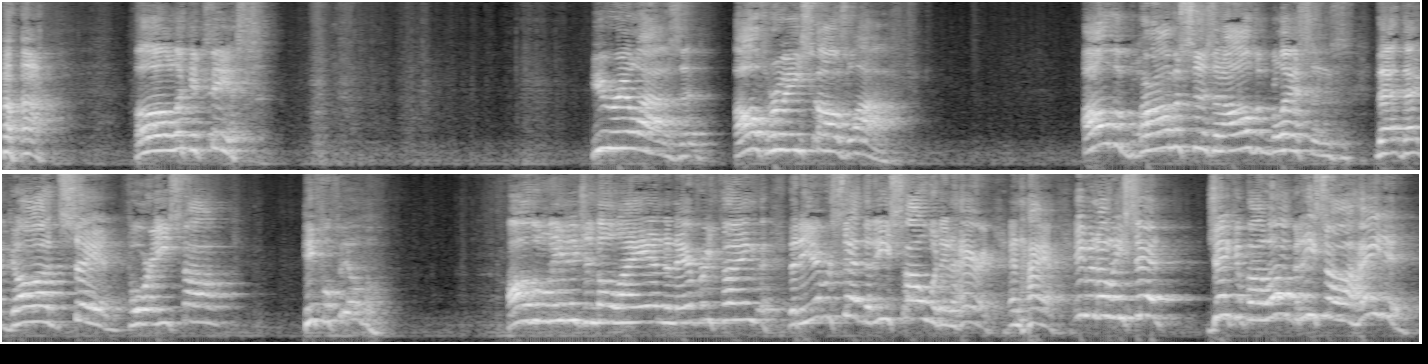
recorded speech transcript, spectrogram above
oh, look at this. You realize that all through Esau's life, all the promises and all the blessings that, that God said for Esau, he fulfilled them. All the lineage and the land and everything that, he ever said that Esau would inherit and have. Even though he said, Jacob I love, but Esau I hated.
